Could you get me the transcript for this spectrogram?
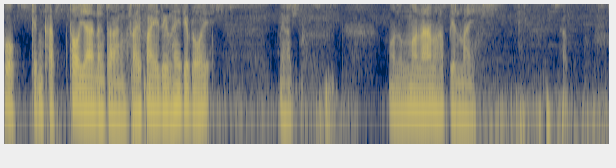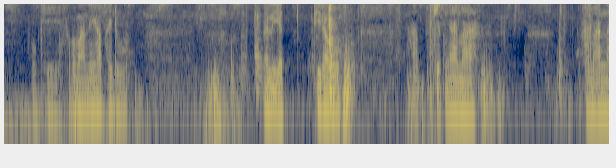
พวกเข็มขัดท่อยางต่างๆ สายไฟเดินให้เรียบร้อยนะครับหม้อนุ้งหม้อน้ำนะครับ เปลี่ยนใหม่ ประมาณนี้ครับให้ดูรายละเอียดที่เราครับเก็บงานมาประมาณไหน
